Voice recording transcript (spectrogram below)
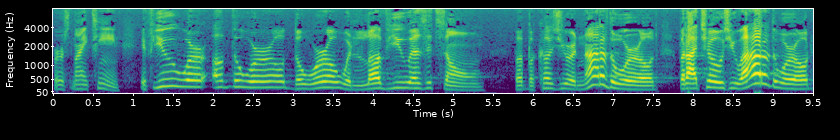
Verse 19 If you were of the world, the world would love you as its own. But because you are not of the world, but I chose you out of the world,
